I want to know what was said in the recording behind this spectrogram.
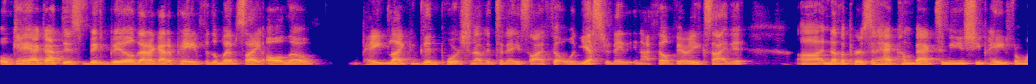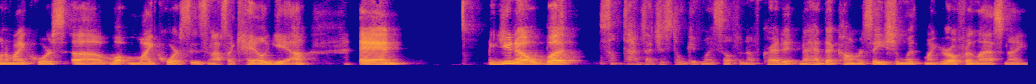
okay, I got this big bill that I got to pay for the website, although paid like a good portion of it today. So I felt well yesterday and I felt very excited. Uh, another person had come back to me and she paid for one of my course, uh, my courses. And I was like, hell yeah. And, you know, but sometimes I just don't give myself enough credit. And I had that conversation with my girlfriend last night,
